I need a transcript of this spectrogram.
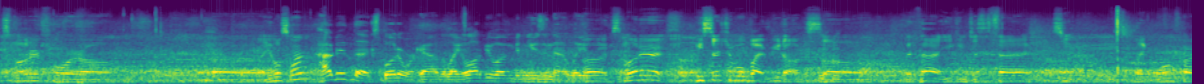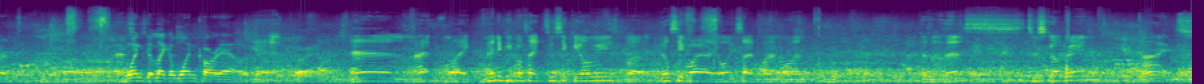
Exploder for uh, Swarm. How did the exploder work out? Like a lot of people haven't been using that lately. Uh, Exploder, he's searchable by Redox, so with that you can just attack so, like one card. Uh, one like a one card out. Yeah. All right. And I, like many people cite two Sekiomis, but you'll see why I only cite one and one because of this. Two skill drain. Nice.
